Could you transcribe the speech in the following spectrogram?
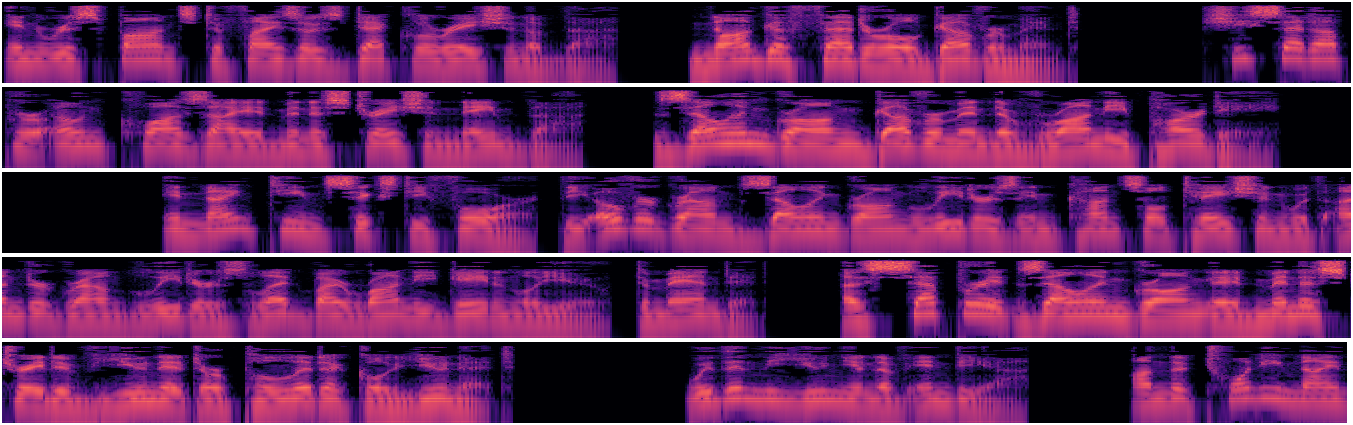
In response to Phizo's declaration of the Naga federal government, she set up her own quasi-administration named the Zeliangrong Government of Rani Party. In 1964, the overground Zeliangrong leaders in consultation with underground leaders led by Rani Gaidinliu, demanded, "...a separate Zeliangrong administrative unit or political unit," within the Union of India. On 29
